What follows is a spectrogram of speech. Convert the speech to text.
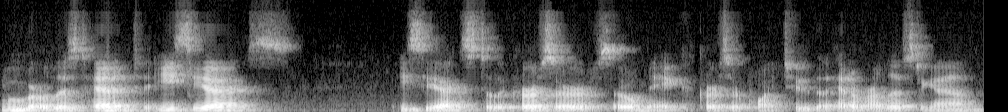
Move our list head to ECX, ECX to the cursor, so make cursor point to the head of our list again.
